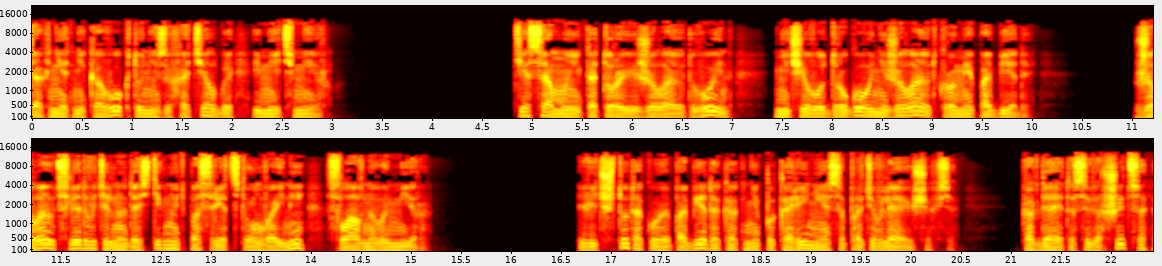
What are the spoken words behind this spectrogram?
так нет никого, кто не захотел бы иметь мир. Те самые, которые желают войн, ничего другого не желают, кроме победы. Желают, следовательно, достигнуть посредством войны славного мира. Ведь что такое победа, как не покорение сопротивляющихся? Когда это совершится,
